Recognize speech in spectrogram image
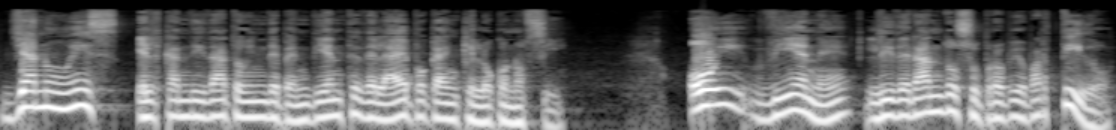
ya no es el candidato independiente de la época en que lo conocí. Hoy viene liderando su propio partido,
